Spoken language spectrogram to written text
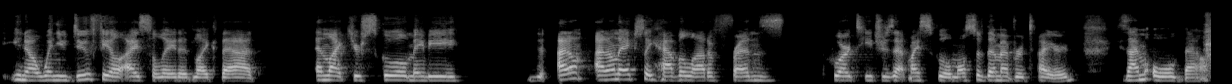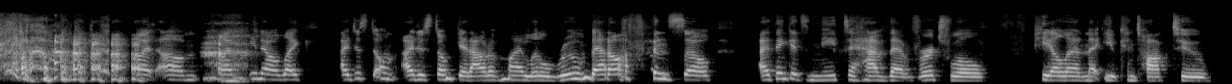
you know when you do feel isolated like that, and like your school maybe. I don't. I don't actually have a lot of friends who are teachers at my school. Most of them have retired because I'm old now. but um, but you know, like I just don't I just don't get out of my little room that often. So I think it's neat to have that virtual PLN that you can talk to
